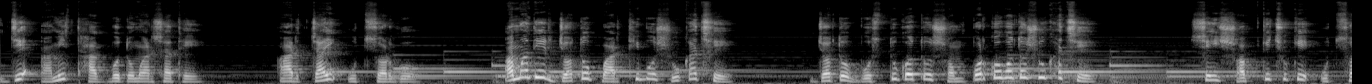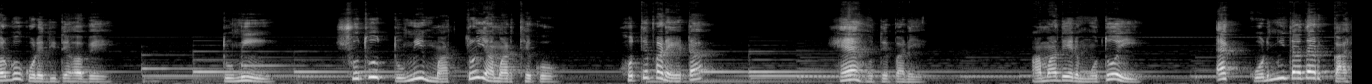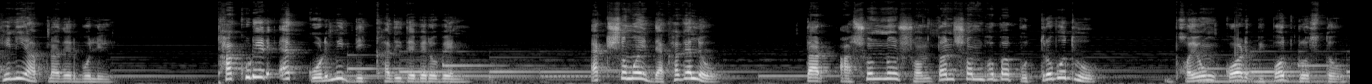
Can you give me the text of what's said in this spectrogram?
যে আমি থাকব তোমার সাথে, আর চাই উৎসর্গ। আমাদের যত পার্থিব সুখ আছে, যত বস্তুগত, সম্পর্কগত সুখ আছে, সেই সব কিছুকে উৎসর্গ করে দিতে হবে। তুমি, শুধু তুমি মাত্রই আমার থেকো। হতে পারে এটা? হ্যাঁ হতে পারে। আমাদের মতোই এক কর্মী দাদার কাহিনী আপনাদের বলি। ঠাকুরের এক কর্মী দীক্ষা দিতে বেরোবেন। একসময় দেখা গেল, তার আসন্ন সন্তান সম্ভবা পুত্রবধূ ভয়ঙ্কর বিপদগ্রস্ত।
